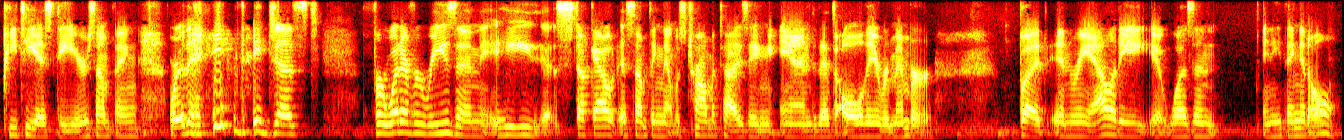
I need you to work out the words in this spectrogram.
PTSD or something, where they they just for whatever reason he stuck out as something that was traumatizing, and that's all they remember but in reality, it wasn't anything at all.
